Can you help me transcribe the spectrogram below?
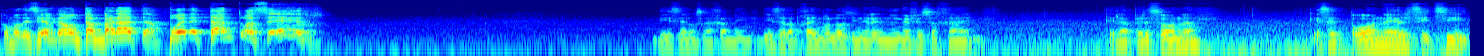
como decía el Gaón, tan barata, puede tanto hacer. Dicen los hajamim, dice Rabhaim Bolosdiner en el Nefesh Hachaim, que la persona que se pone el tzitzit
